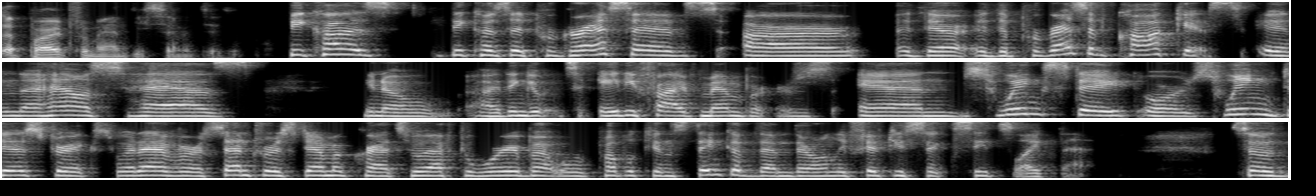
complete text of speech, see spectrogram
apart from anti-Semitism. Because because the progressives are the the progressive caucus in the House has you know, I think it's 85 members and swing state or swing districts, whatever, centrist Democrats who have to worry about what Republicans think of them, there are only 56 seats like that. So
